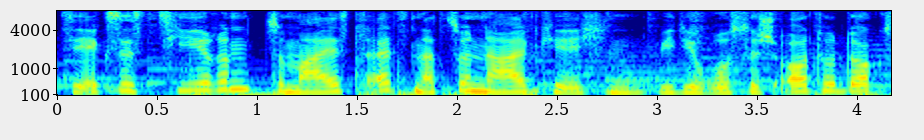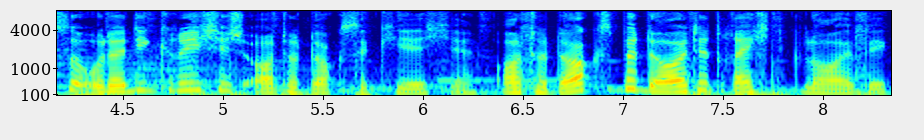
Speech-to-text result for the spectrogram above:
Sie existieren zumeist als Nationalkirchen, wie die russisch-orthodoxe oder die griechisch-orthodoxe Kirche. Orthodox bedeutet rechtgläubig,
